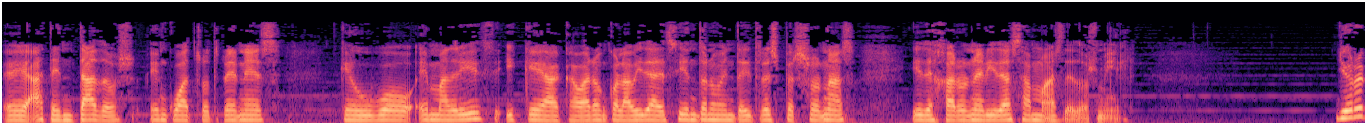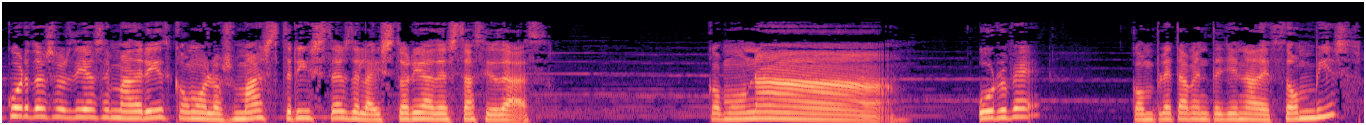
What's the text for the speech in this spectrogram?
eh, atentados en cuatro trenes que hubo en Madrid y que acabaron con la vida de 193 personas y dejaron heridas a más de 2.000. Yo recuerdo esos días en Madrid como los más tristes de la historia de esta ciudad, como una urbe completamente llena de zombies,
